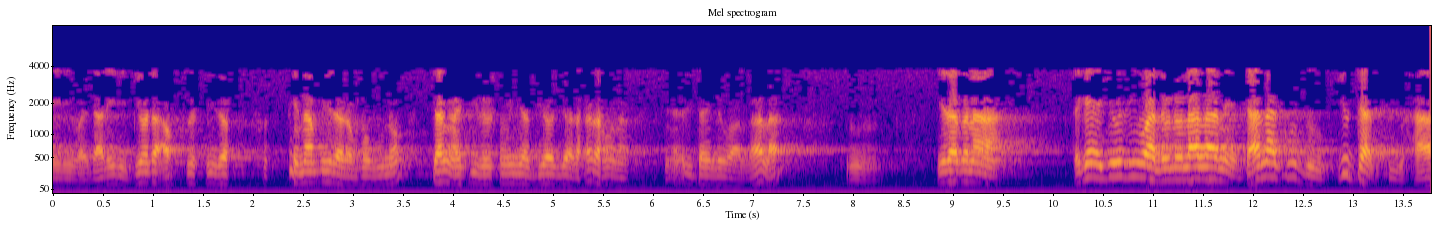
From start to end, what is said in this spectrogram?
လေးတွေပါဒါလေးတွေပြောတတ်အောင်ဆိုပြီးတော့သင်တန်းပေးတာတော့မဟုတ်ဘူးနော်ကျမ်းဂန်ရှိလို့ဆိုရင်ပြောကြတာဟုတ်လားမလားအဲဒီတိုင်းလို့ပါလားလားอืมဒီတော့ကနာ တကယ်အကျိုးစီးပွားလိုလိုလားလားနဲ့ဒါနကုသိုလ်ပြုတတ်သူဟာ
